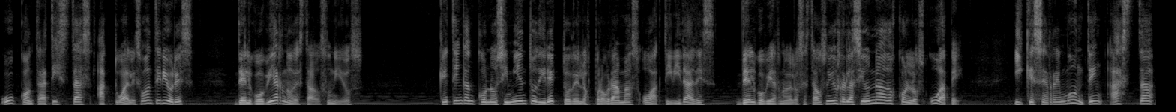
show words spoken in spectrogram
u contratistas actuales o anteriores del gobierno de Estados Unidos que tengan conocimiento directo de los programas o actividades del gobierno de los Estados Unidos relacionados con los UAP y que se remonten hasta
